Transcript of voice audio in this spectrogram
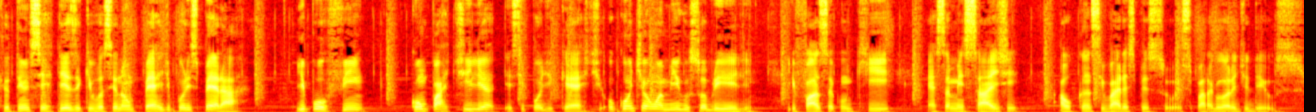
que eu tenho certeza que você não perde por esperar. E por fim, compartilha esse podcast ou conte a um amigo sobre ele e faça com que essa mensagem alcance várias pessoas para a glória de Deus.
